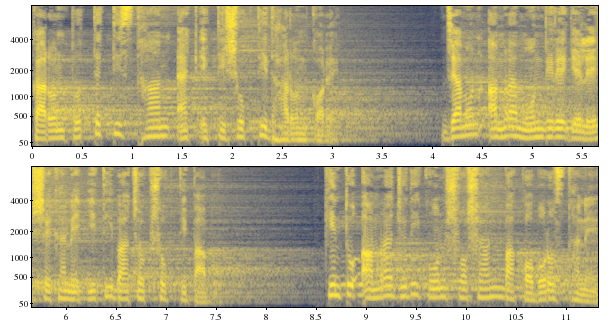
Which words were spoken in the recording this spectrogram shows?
কারণ প্রত্যেকটি স্থান এক একটি শক্তি ধারণ করে। যেমন আমরা মন্দিরে গেলে সেখানে ইতিবাচক শক্তি পাব। কিন্তু আমরা যদি কোন শ্মশান বা কবরস্থানে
